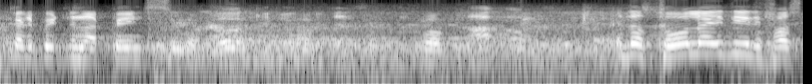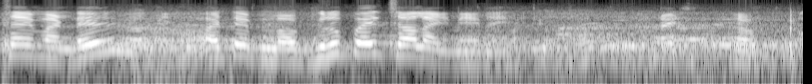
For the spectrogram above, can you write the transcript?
అక్కడ పెట్టిన పెయింట్స్. అంటే సోలో అయితే ఇది ఫస్ట్ టైం అండి. అంటే గ్రూప్ అయితే చాలా అయినాయి. ఓకే.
